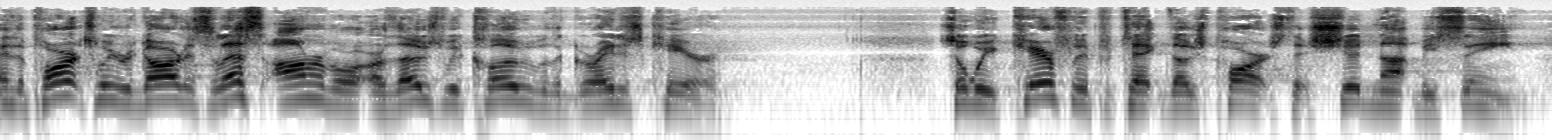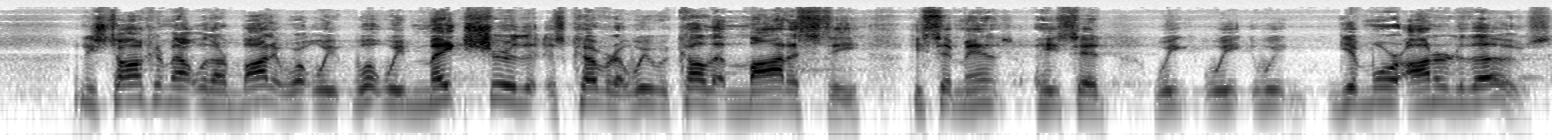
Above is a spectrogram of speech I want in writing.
And the parts we regard as less honorable are those we clothe with the greatest care. So we carefully protect those parts that should not be seen. And he's talking about with our body, what we, what we make sure that is covered up. We would call that modesty. He said, man, he said, we, we, we give more honor to those.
